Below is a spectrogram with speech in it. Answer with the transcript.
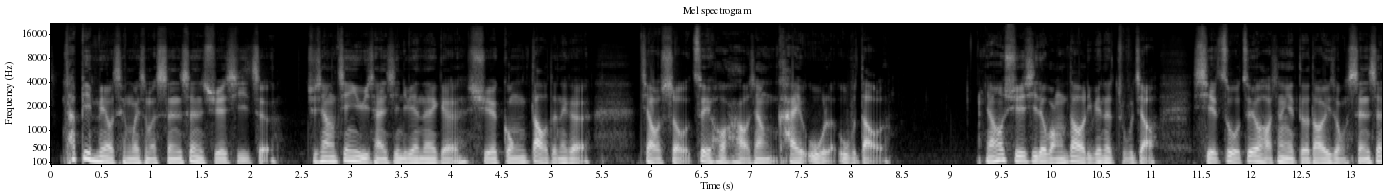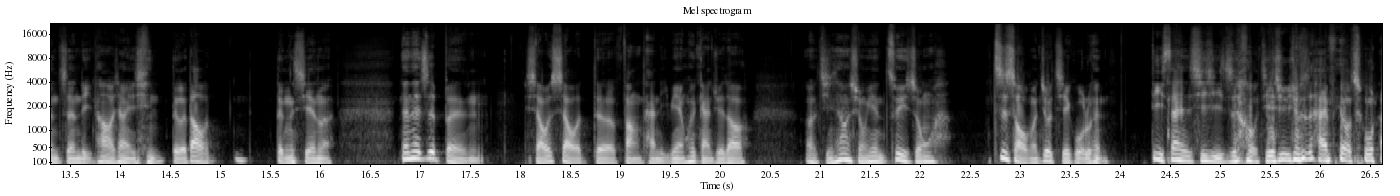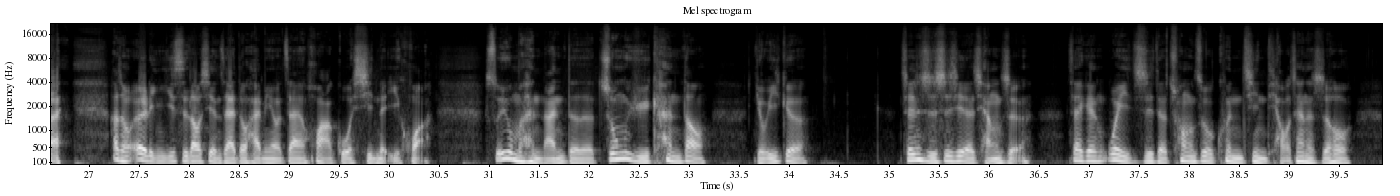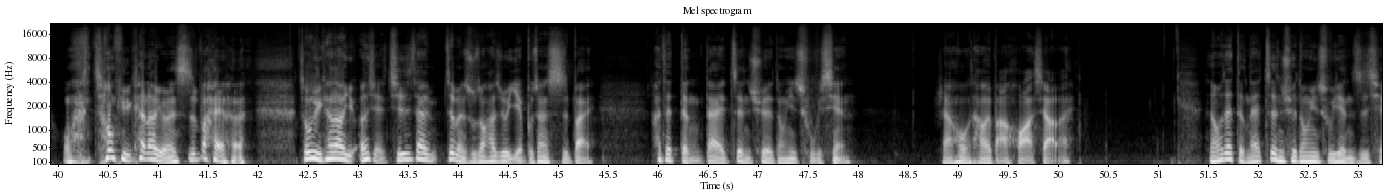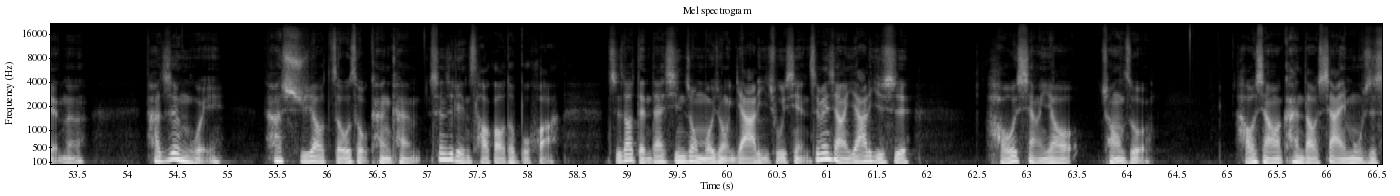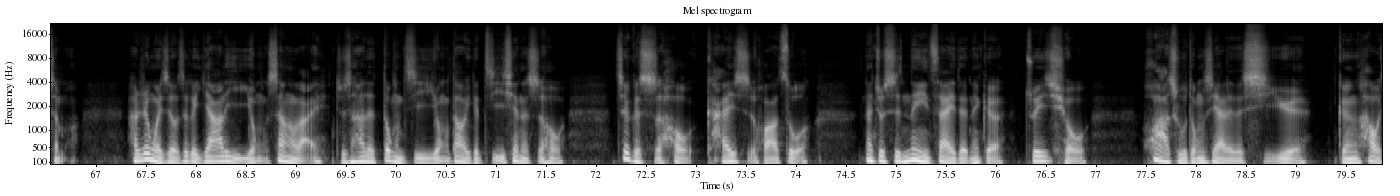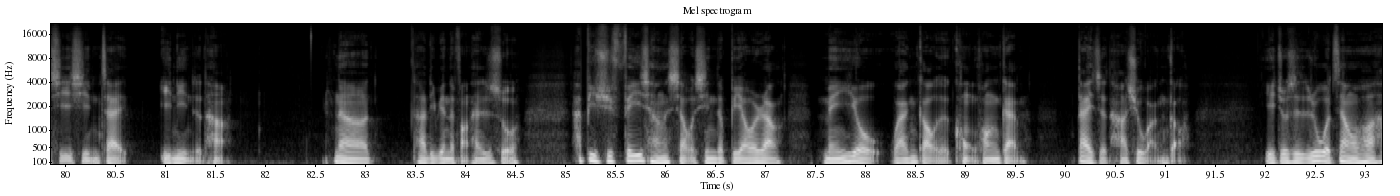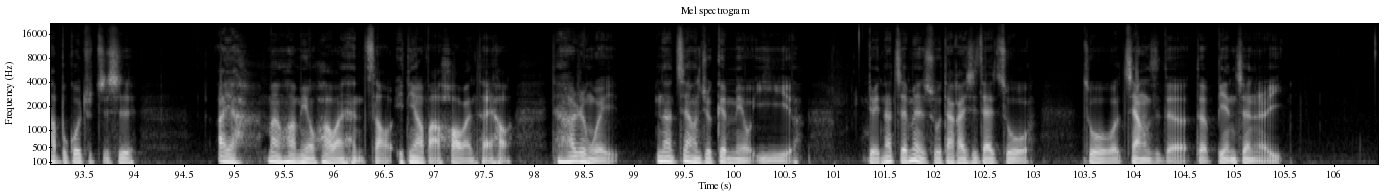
它并没有成为什么神圣学习者，就像《建议与禅心》里面那个学公道的那个教授，最后他好像开悟了，悟到了。然后学习的王道里面的主角写作，最后好像也得到一种神圣真理，他好像已经得到登仙了。但在这本小小的访谈里面，会感觉到，呃，井上雄彦最终至少我们就结果论，第三十七集之后，结局就是还没有出来。他从 二零一四到现在都还没有再画过新的一画，所以我们很难得的终于看到有一个真实世界的强者。在跟未知的创作困境挑战的时候，我们终于看到有人失败了，终于看到有，而且其实在这本书中，他就也不算失败，他在等待正确的东西出现，然后他会把它画下来，然后在等待正确东西出现之前呢，他认为他需要走走看看，甚至连草稿都不画，直到等待心中某一种压力出现。这边讲的压力是好想要创作。好想要看到下一幕是什么？他认为只有这个压力涌上来，就是他的动机涌到一个极限的时候，这个时候开始画作，那就是内在的那个追求画出东西来的喜悦跟好奇心在引领着他。那他里边的访谈是说，他必须非常小心的，不要让没有完稿的恐慌感带着他去完稿。也就是，如果这样的话，他不过就只是，哎呀，漫画没有画完很糟，一定要把它画完才好。但他认为，那这样就更没有意义了。对，那整本书大概是在做做这样子的的辩证而已。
